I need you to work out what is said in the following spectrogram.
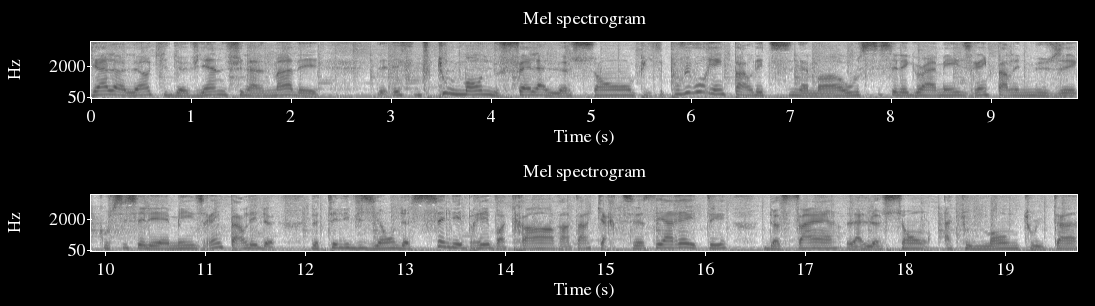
galas-là qui deviennent finalement des tout le monde nous fait la leçon. Puis pouvez-vous rien que parler de cinéma ou si c'est les Grammys, rien que parler de musique ou si c'est les Emmys, rien que parler de, télévision, de célébrer votre art en tant qu'artiste et arrêter de faire la leçon à tout le monde tout le temps.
